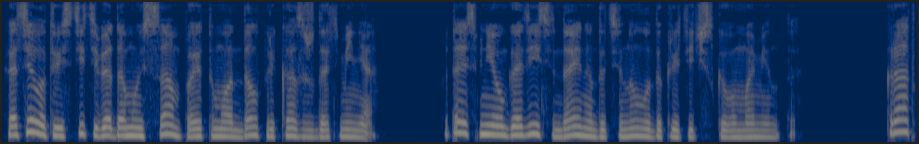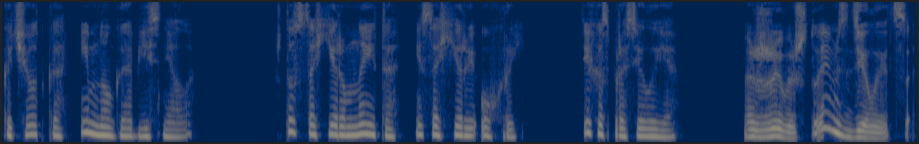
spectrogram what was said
Хотел отвезти тебя домой сам, поэтому отдал приказ ждать меня. Пытаясь мне угодить, Дайна дотянула до критического момента. Кратко, четко и многое объясняла. «Что с Сахиром Нейта и Сахирой Охрой?» — тихо спросила я. «Живы, что им сделается?»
